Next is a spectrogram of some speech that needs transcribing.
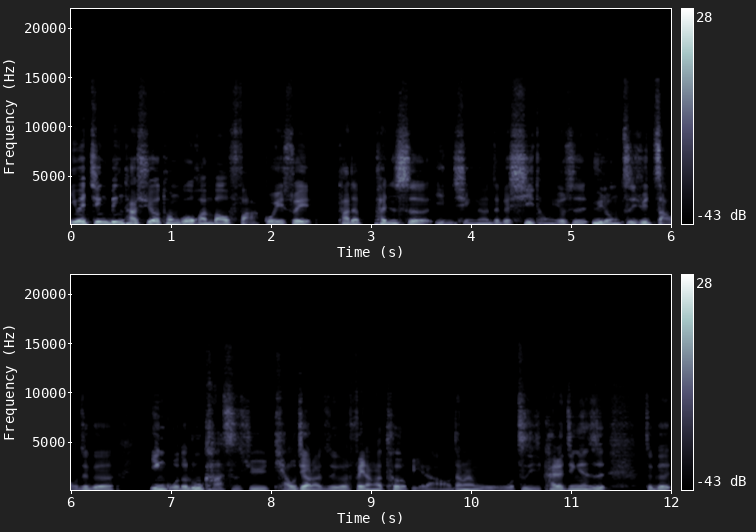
因为精兵它需要通过环保法规，所以。它的喷射引擎呢，这个系统又是玉龙自己去找这个英国的卢卡斯去调教的，这个非常的特别了啊。当然，我我自己开的经验是，这个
